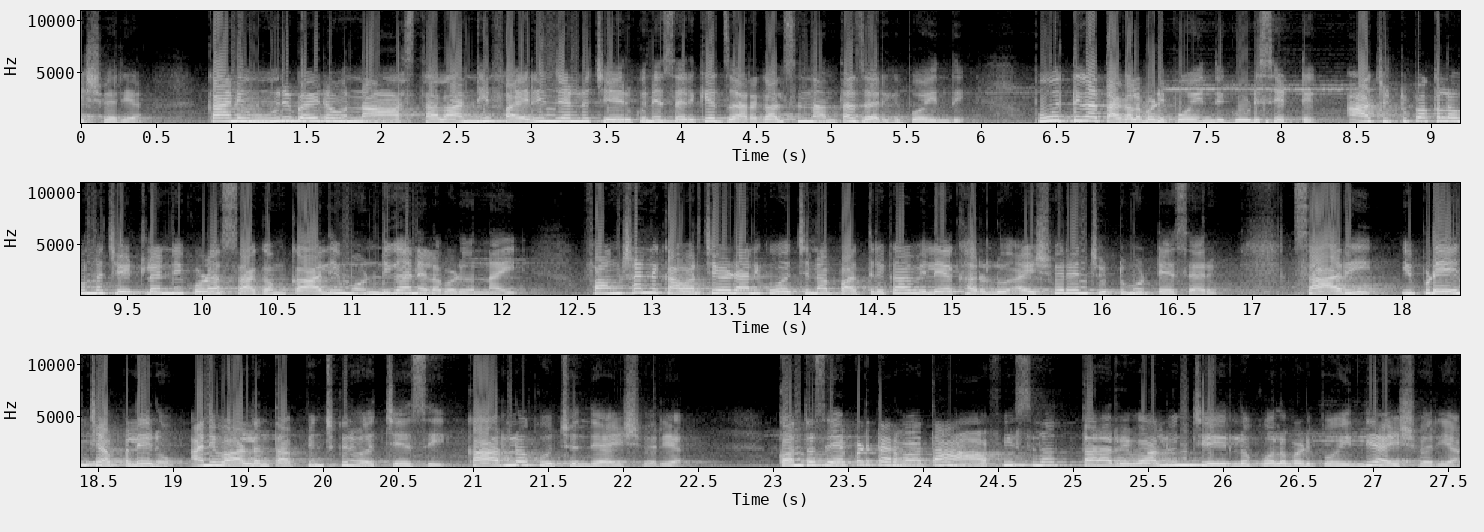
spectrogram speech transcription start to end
ఐశ్వర్య. కానీ ఊరి బయట ఉన్న ఆ స్థలాన్ని ఫైర్ ఇంజన్లు చేరుకునేసరికి జరగాల్సిందంతా జరిగిపోయింది. పూర్తిగా తగలబడిపోయింది గుడిసెట్టు. ఆ చుట్టుపక్కల ఉన్న చెట్లన్నీ కూడా సగం కాలి మొండిగా నిలబడి ఉన్నాయి. ఫంక్షన్ని కవర్ చేయడానికి వచ్చిన పత్రికా విలేకరులు ఐశ్వర్యం చుట్టుముట్టేశారు. సారీ ఇప్పుడు ఏం చెప్పలేను అని వాళ్ళని తప్పించుకుని వచ్చేసి కారులో కూర్చుంది ఐశ్వర్య. కొంతసేపటి తర్వాత ఆఫీసులో తన రివాల్వింగ్ చైర్లో కూలబడిపోయింది ఐశ్వర్య.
